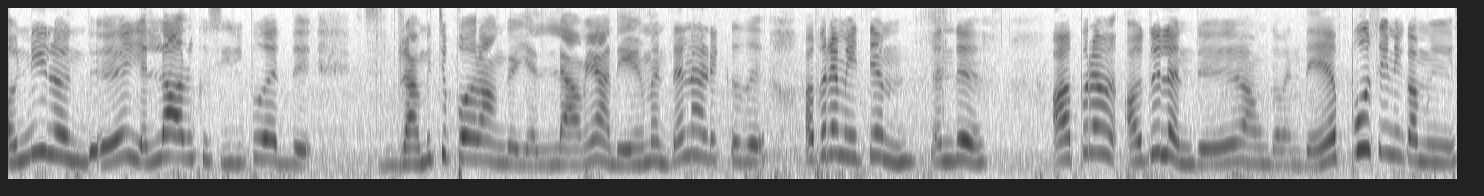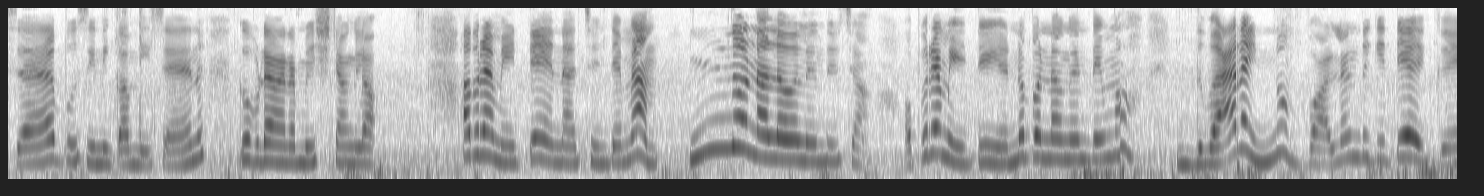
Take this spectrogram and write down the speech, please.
அன்னிலேருந்து எல்லாருக்கும் சிரிப்பு வருது. பிரமிச்சு போகிறாங்க எல்லாமே அதே மாதிரி தான் நடக்குது. அப்புறமேட்டு வந்து அப்புறம் அதுலேருந்து அவங்க வந்து பூசினி கமிஷன் பூசினி கமிஷன் கூப்பிட ஆரம்பிச்சிட்டாங்களாம் அப்புறமேட்டு என்னாச்சுன்னு தெரியுமா? இன்னும் நல்லா விழுந்துருச்சான் அப்புறமேட்டு என்ன பண்ணாங்கன்னு தெரியுமா? இது வேற இன்னும் வளர்ந்துக்கிட்டே இருக்கு.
